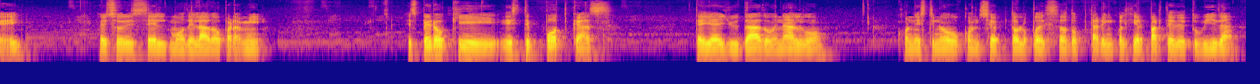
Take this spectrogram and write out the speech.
¿Ok? Eso es el modelado para mí. Espero que este podcast te haya ayudado en algo con este nuevo concepto. Lo puedes adoptar en cualquier parte de tu vida.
